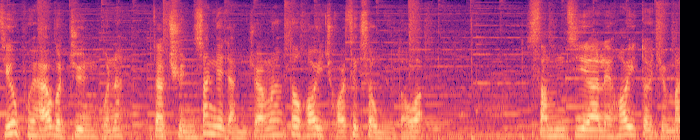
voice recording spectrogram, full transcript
只要配合一個轉盤咧，就全身嘅人像咧都可以彩色掃描到啊！甚至啊，你可以對住物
